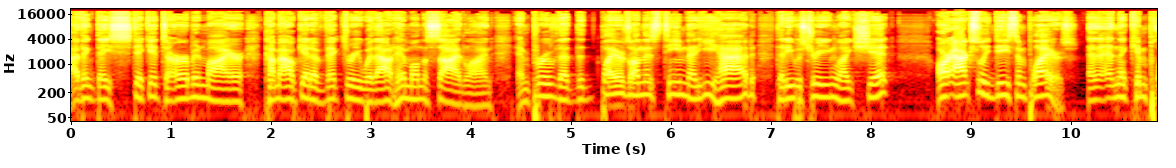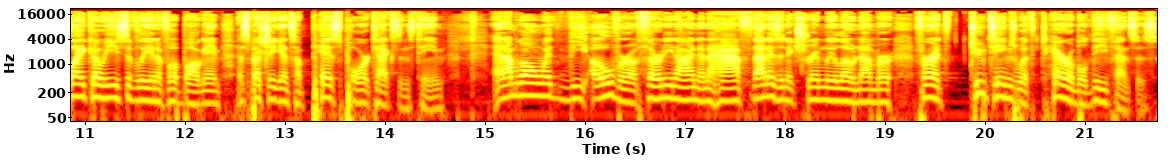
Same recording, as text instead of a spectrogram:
I think they stick it to Urban Meyer, come out get a victory without him on the sideline, and prove that the players on this team that he had that he was treating like shit are actually decent players and, and that can play cohesively in a football game, especially against a piss poor Texans team. And I'm going with the over of 39 and a half. That is an extremely low number for a, two teams with terrible defenses.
